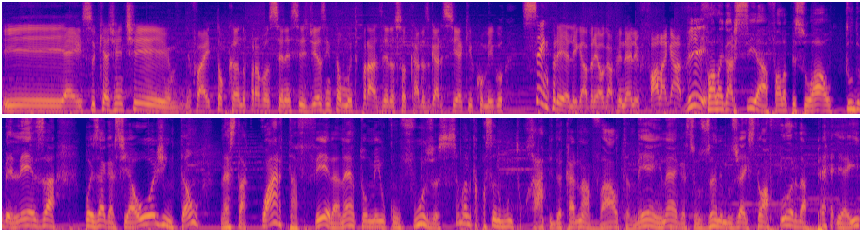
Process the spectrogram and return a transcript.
E é isso que a gente vai tocando para você nesses dias, então muito prazer, eu sou Carlos Carlos Garcia aqui comigo, sempre ele, Gabriel Gavinelli. Fala, Gavi! Fala, Garcia! Fala, pessoal! Tudo beleza? Pois é, Garcia, hoje então, nesta quarta-feira, né? Eu tô meio confuso, essa semana tá passando muito rápido, é carnaval também, né, Garcia? Os ânimos já estão à flor da pele aí.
